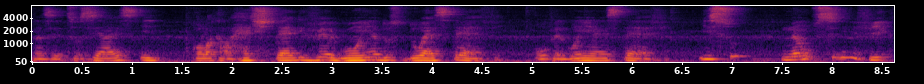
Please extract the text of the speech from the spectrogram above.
nas redes sociais e coloca lá hashtag vergonha do, do STF ou vergonha STF. Isso não significa,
